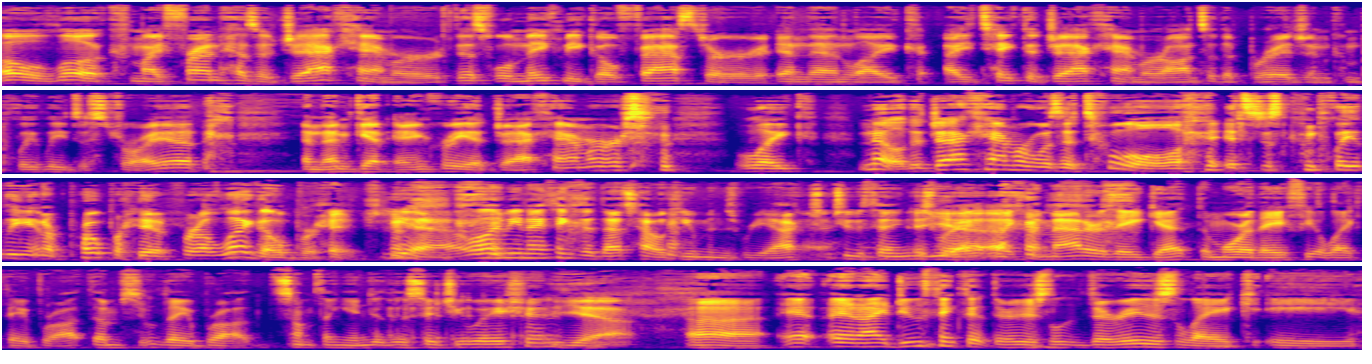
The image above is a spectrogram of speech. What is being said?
Oh look! My friend has a jackhammer. This will make me go faster. And then, like, I take the jackhammer onto the bridge and completely destroy it, and then get angry at jackhammers. like, no, the jackhammer was a tool. It's just completely inappropriate for a Lego bridge. yeah, well, I mean, I think that that's how humans react to things, right? Yeah. Like the madder they get, the more they feel like they brought them, they brought something into the situation. yeah, Uh, and, and I do think that there is there is like a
